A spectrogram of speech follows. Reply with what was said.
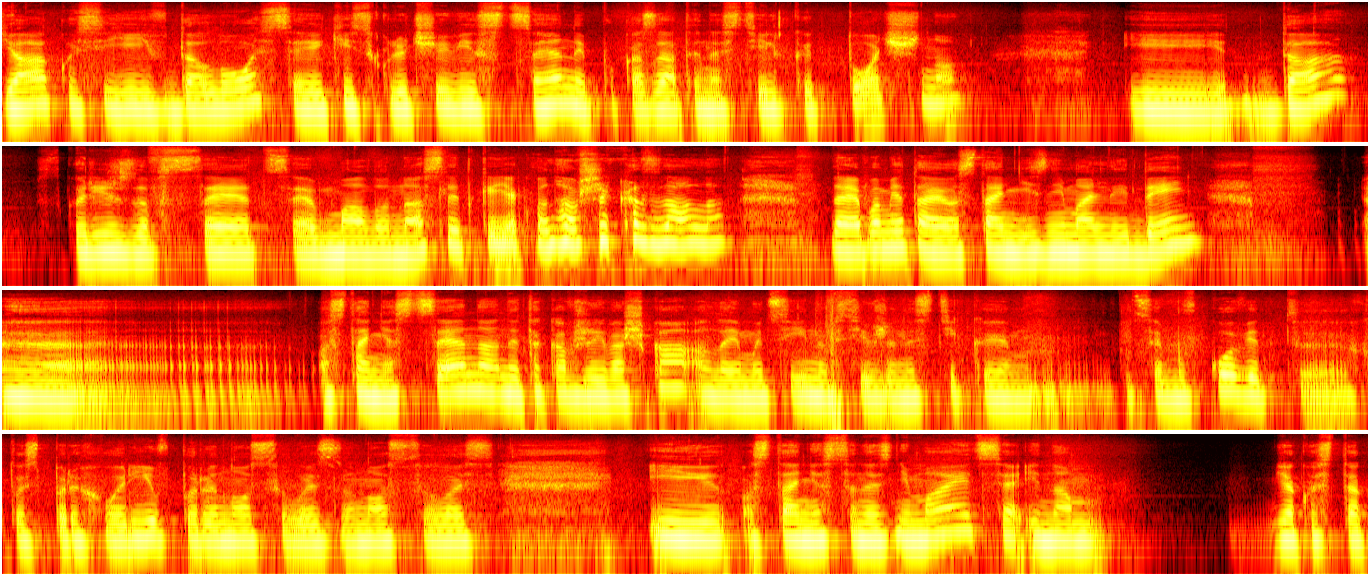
якось їй вдалося якісь ключові сцени показати настільки точно. І да, скоріш за все, це мало наслідки, як вона вже казала. Да, я пам'ятаю останній знімальний день. Е- остання сцена не така вже й важка, але емоційно всі вже настільки. Це був ковід, е, хтось перехворів, переносилось, заносилось. І остання сцена знімається, і нам якось так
